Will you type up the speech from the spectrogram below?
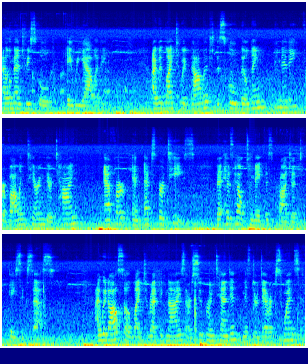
Elementary School a reality. I would like to acknowledge the school building committee for volunteering their time, effort, and expertise that has helped to make this project a success. I would also like to recognize our superintendent, Mr. Derek Swenson,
